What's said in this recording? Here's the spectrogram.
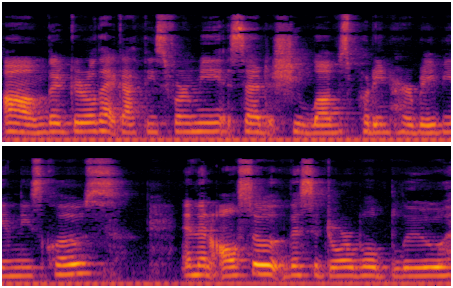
Um, the girl that got these for me said she loves putting her baby in these clothes. And then also this adorable blue,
